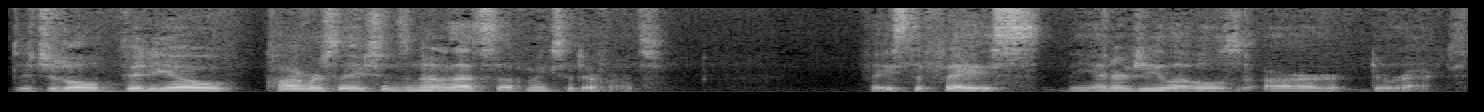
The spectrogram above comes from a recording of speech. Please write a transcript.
digital video conversations, none of that stuff makes a difference. Face to face, the energy levels are direct.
